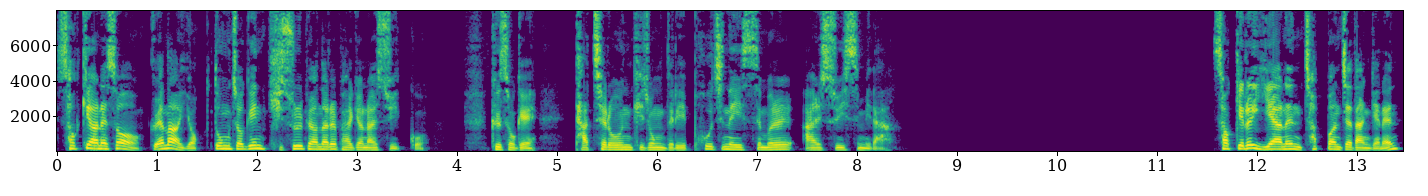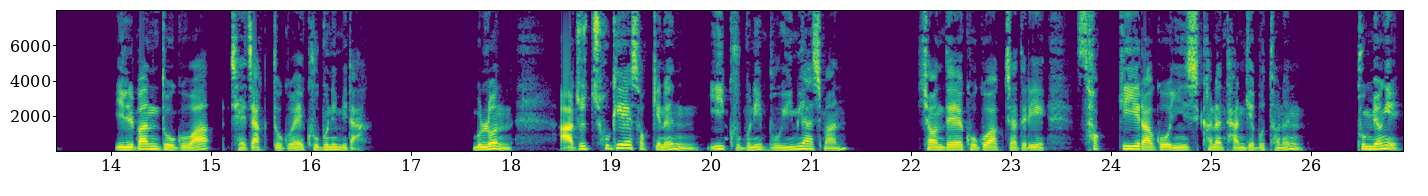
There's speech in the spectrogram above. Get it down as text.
석기 안에서 꽤나 역동적인 기술 변화를 발견할 수 있고 그 속에 다채로운 기종들이 포진해 있음을 알 수 있습니다. 석기를 이해하는 첫 번째 단계는 일반 도구와 제작 도구의 구분입니다. 물론 아주 초기의 석기는 이 구분이 무의미하지만 현대의 고고학자들이 석기라고 인식하는 단계부터는 분명히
